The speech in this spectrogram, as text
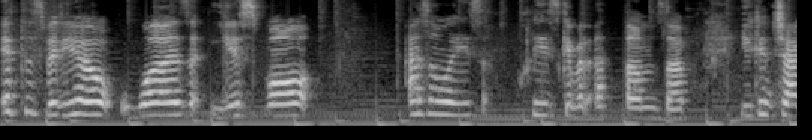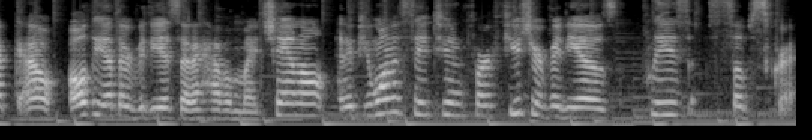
If this video was useful, as always, please give it a thumbs up. You can check out all the other videos that I have on my channel, and if you want to stay tuned for future videos, please subscribe.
